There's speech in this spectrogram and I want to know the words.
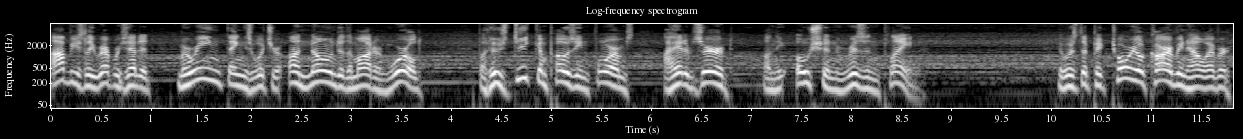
obviously represented marine things which are unknown to the modern world, but whose decomposing forms I had observed on the ocean risen plain. It was the pictorial carving, however,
